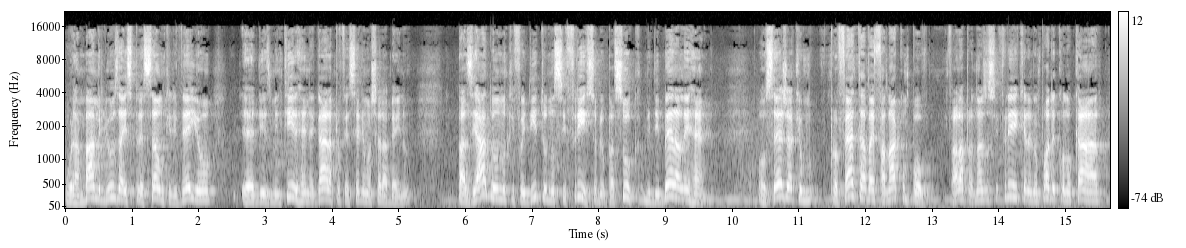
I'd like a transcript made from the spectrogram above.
o Rambam ele usa a expressão que ele veio eh, desmentir, renegar a profecia de Moshe Rabbeinu, baseado no que foi dito no Sifri sobre o Pasuk, Midiber Alehem. Ou seja, que o profeta vai falar com o povo. Fala para nós o Sifri que ele não pode colocar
